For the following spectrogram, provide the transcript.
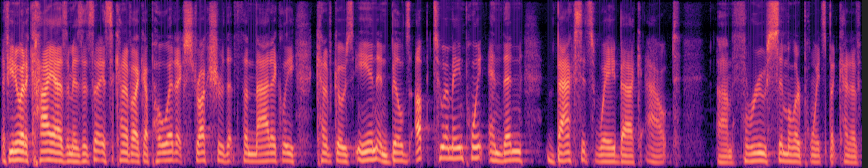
If you know what a chiasm is, it's, a, it's kind of like a poetic structure that thematically kind of goes in and builds up to a main point and then backs its way back out um, through similar points, but kind of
